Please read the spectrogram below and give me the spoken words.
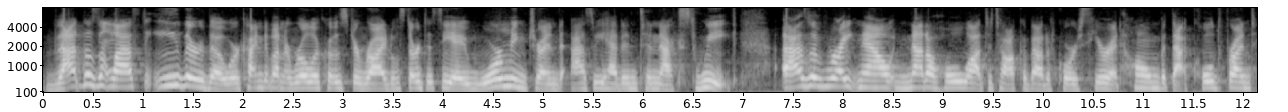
That doesn't last either, though. We're kind of on a roller coaster ride. We'll start to see a warming trend as we head into next week. As of right now, not a whole lot to talk about, of course, here at home, but that cold front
